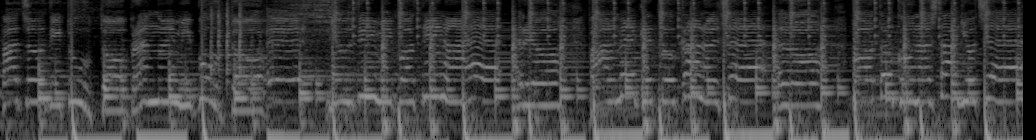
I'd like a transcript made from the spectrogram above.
Faccio di tutto, prendo e mi butto. Gli ultimi posti in aereo, palme che toccano il cielo. Foto con hashtag io c'ero.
